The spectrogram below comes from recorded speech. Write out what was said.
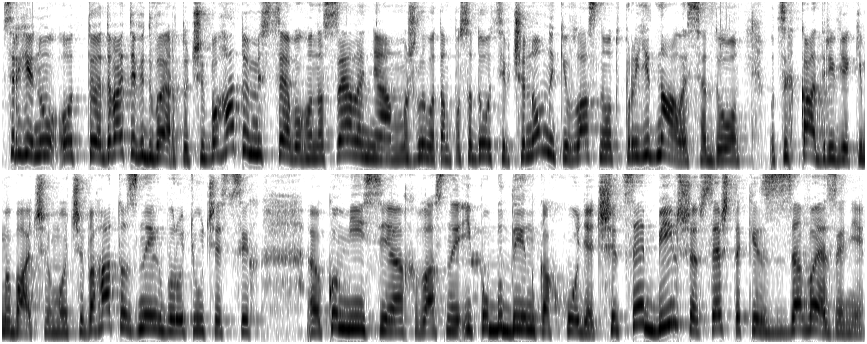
Сергій, ну от е, давайте відверто. Чи багато місцевого населення, можливо, там посадовців, чиновників, власне, от приєдналися до цих кадрів, які ми бачимо? Чи багато з них беруть участь в цих комісіях, власне, і по будинках ходять? Чи це більше все ж таки завезені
